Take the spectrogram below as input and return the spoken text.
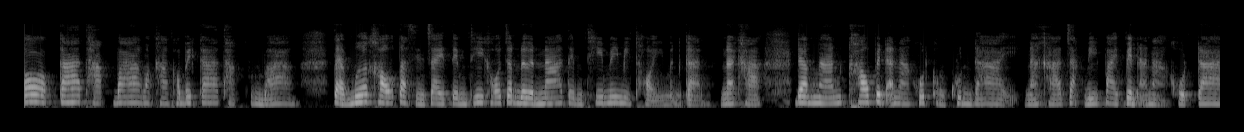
ก็กล้าทักบ้างบางครั้งเขาไม่กล้าทักคุณบ้าง แต่เมื่อเขาตัดสินใจเต็มที่เขาจะเดินหน้าเต็มที่ไม่มีถอยเหมือนกันนะคะ ดังนั้นเขาเป็นอนาคตของคุณได้นะคะ จากนี้ไปเป็นอนาคตได้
